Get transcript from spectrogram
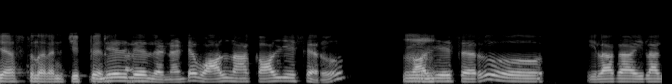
చేస్తున్నారని చెప్పారు లేదు లేదులేండి. అంటే వాళ్ళు నాకు కాల్ చేశారు. కాల్ చేశారు. ఇలాగా ఇలాగ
